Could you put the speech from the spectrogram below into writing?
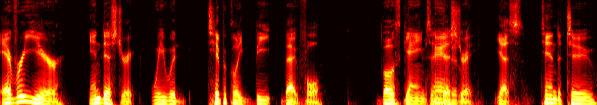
Every year in district, we would typically beat Beckville both games in Handedly. district. Yes, ten to 2,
